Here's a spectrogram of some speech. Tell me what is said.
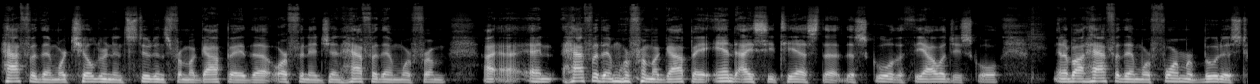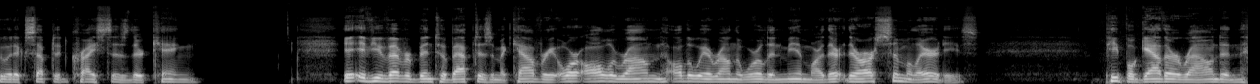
half of them were children and students from Agape, the orphanage, and half of them were from uh, and half of them were from Agape and ICTS, the the school, the theology school, and about half of them were former Buddhists who had accepted Christ as their king if you've ever been to a baptism at Calvary or all around, all the way around the world in Myanmar, there, there are similarities. People gather around and,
